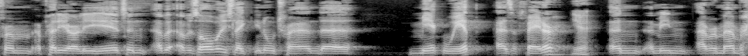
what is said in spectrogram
from a pretty early age, and I, I was always like, you know, trying to make weight as a fighter. Yeah. And I mean, I remember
